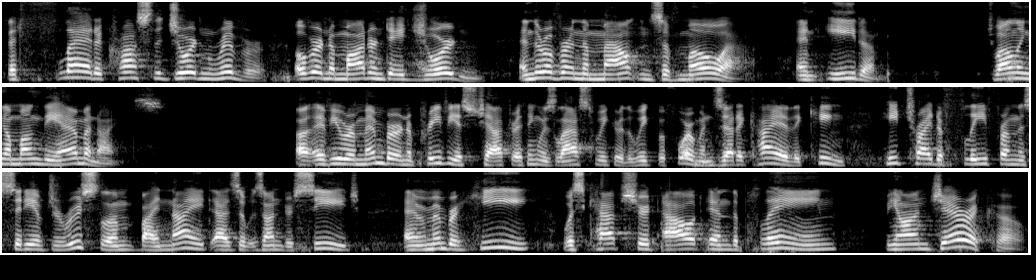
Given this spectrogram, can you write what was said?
that fled across the Jordan River over into modern day Jordan. And they're over in the mountains of Moab and Edom, dwelling among the Ammonites. Uh, if you remember in a previous chapter, I think it was last week or the week before, when Zedekiah the king, he tried to flee from the city of Jerusalem by night as it was under siege. And remember, he was captured out in the plain beyond Jericho.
